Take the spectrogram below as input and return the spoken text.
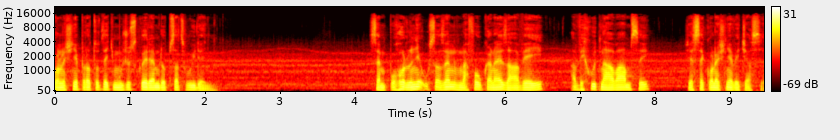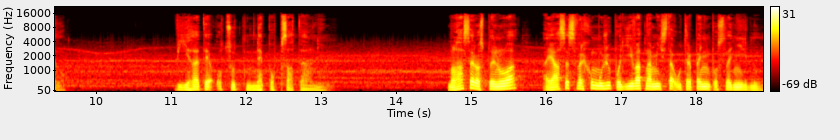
Konečně proto teď můžu s klidem dopsat svůj den. Jsem pohodlně usazen v nafoukané závěji a vychutnávám si, že se konečně vyčasil. Výhled je odsud nepopsatelný. Mlha se rozplynula a já se s vrchu můžu podívat na místa utrpení posledních dnů.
